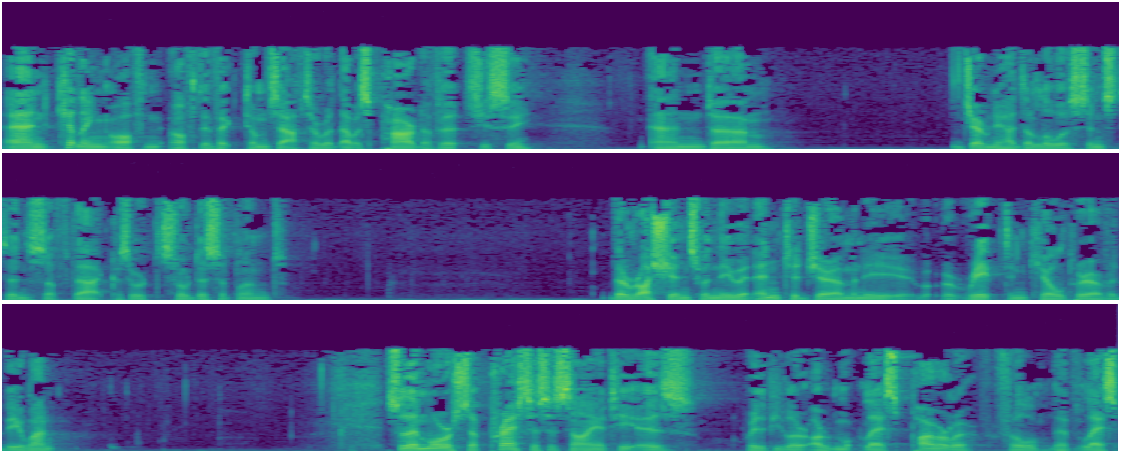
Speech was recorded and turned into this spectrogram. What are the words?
and killing often of the victims afterward. That was part of it, you see. And um, Germany had the lowest instance of that because they were so disciplined. The Russians, when they went into Germany, raped and killed wherever they went. So the more suppressed a society is, where the people are, less powerful, they have less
